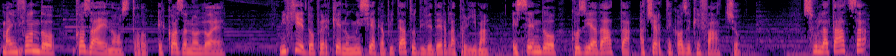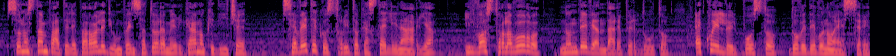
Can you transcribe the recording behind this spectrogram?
ma in fondo cosa è nostro e cosa non lo è. Mi chiedo perché non mi sia capitato di vederla prima, essendo così adatta a certe cose che faccio. Sulla tazza sono stampate le parole di un pensatore americano che dice: Se avete costruito castelli in aria, il vostro lavoro non deve andare perduto. È quello il posto dove devono essere.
